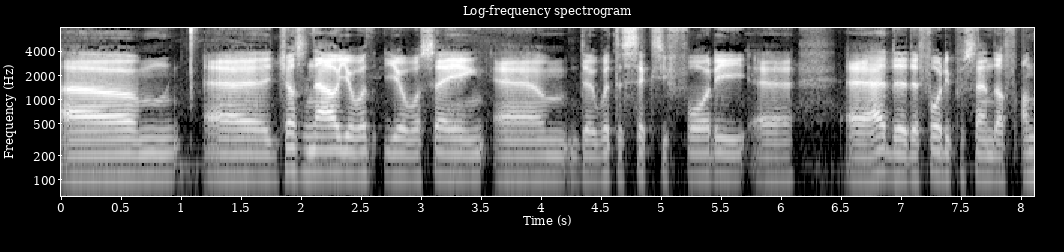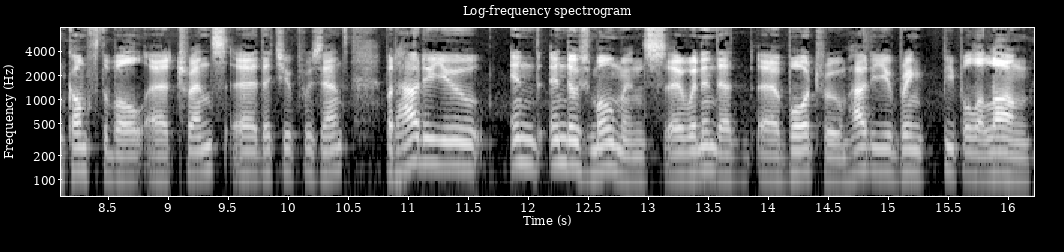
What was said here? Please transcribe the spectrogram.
Um, just now you were you were saying um, the with the 60-40 uh, the, the 40% of uncomfortable uh, trends uh, that you present. But how do you, in in those moments within that boardroom, how do you bring people along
